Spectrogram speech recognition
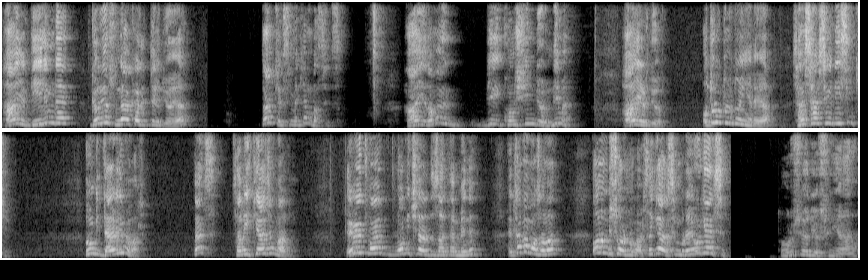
Hayır değilim de görüyorsun ne hakaretler ediyor ya. Ne yapacaksın mekan mı basacaksın? Hayır ama bir konuşayım diyorum değil mi? Hayır diyorum. Otur oturduğun yere ya. Sen serseri değilsin ki. Bunun bir derdi mi var? Ha? Sana ihtiyacım var mı? Evet var. Onun için aradı zaten beni. E tamam o zaman. Onun bir sorunu varsa gelsin buraya o gelsin. Doğru söylüyorsun ya.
